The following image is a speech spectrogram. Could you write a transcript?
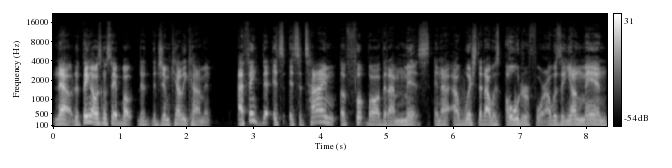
now the thing I was to say about the, the Jim Kelly comment, I think that it's it's a time of football that I miss, and I, I wish that I was older for. I was a young man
